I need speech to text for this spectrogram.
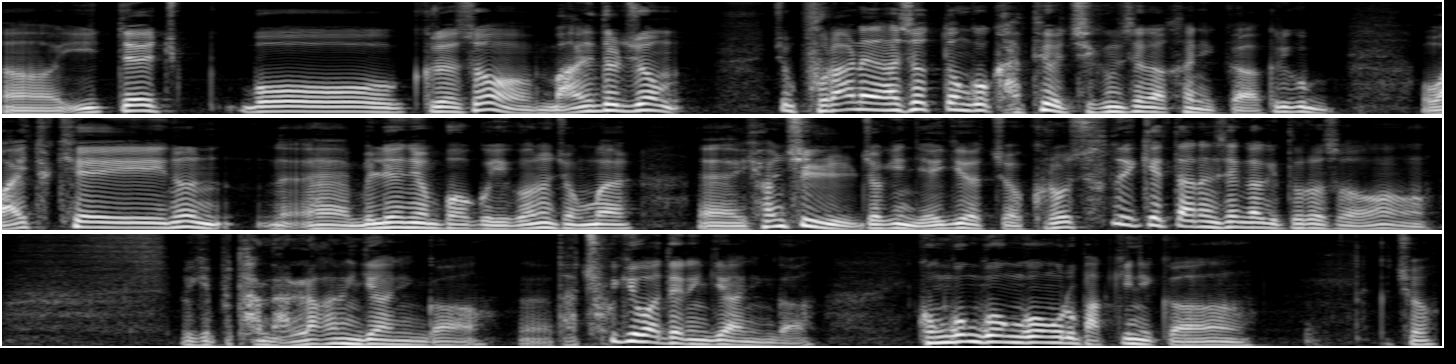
어, 이때 뭐, 그래서 많이들 좀, 좀 불안해 하셨던 것 같아요. 지금 생각하니까. 그리고 Y2K는, 예, 밀레니엄 버그 이거는 정말, 예, 현실적인 얘기였죠. 그럴 수도 있겠다는 생각이 들어서, 이렇게 다 날아가는 게 아닌가. 예, 다 초기화되는 게 아닌가. 0000으로 바뀌니까. 그쵸?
